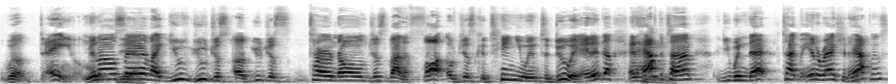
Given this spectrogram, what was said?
well, damn, you know what I'm saying? Yeah. Like, you you just uh, you just turned on just by the thought of just continuing to do it, and it and half Hmm. the time you, when that type of interaction happens.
